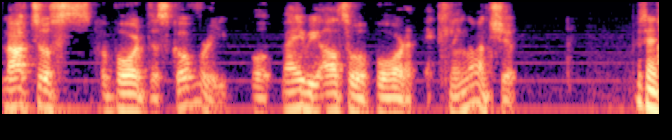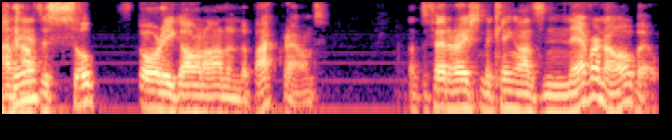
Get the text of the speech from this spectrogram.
not just aboard Discovery, but maybe also aboard a Klingon ship and have yeah. this sub story going on in the background that the Federation, the Klingons, never know about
